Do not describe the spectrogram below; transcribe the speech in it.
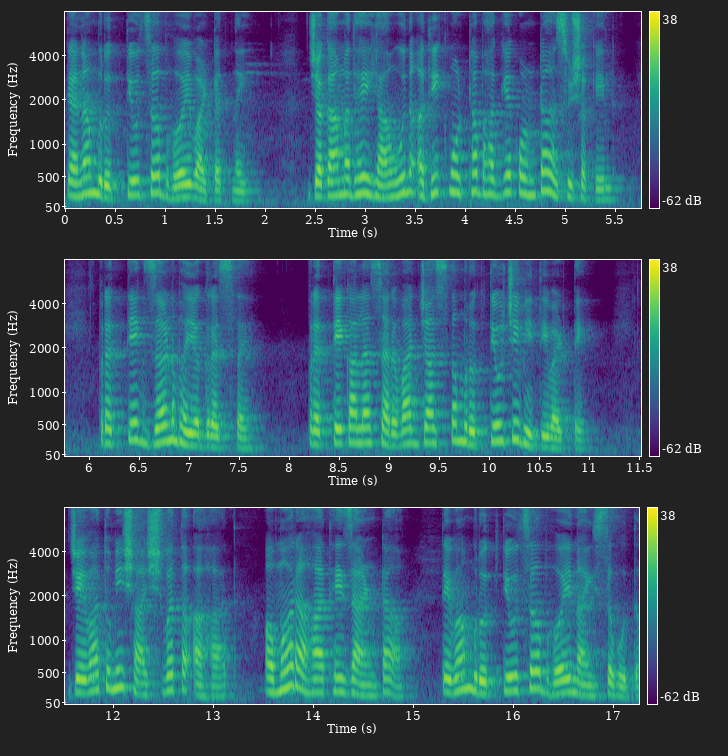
त्यांना मृत्यूचं भय वाटत नाही. जगामध्ये ह्याहून अधिक मोठं भाग्य कोणतं असू शकेल? प्रत्येक जण भयग्रस्त आहे. प्रत्येकाला सर्वात जास्त मृत्यूची भीती वाटते. जेव्हा तुम्ही शाश्वत आहात अमर आहात हे जाणता तेव्हा मृत्यूचं भय नाहीसं होतं.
